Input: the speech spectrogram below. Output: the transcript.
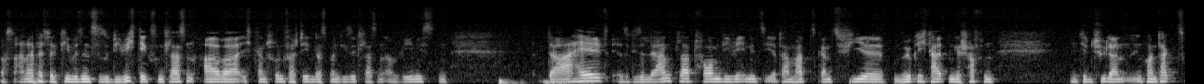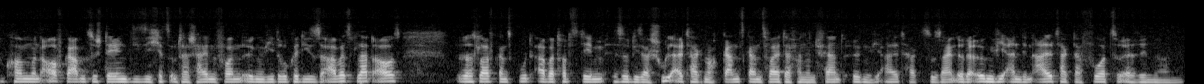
aus einer anderen Perspektive sind sie so die wichtigsten Klassen, aber ich kann schon verstehen, dass man diese Klassen am wenigsten da hält. Also diese Lernplattform, die wir initiiert haben, hat ganz viel Möglichkeiten geschaffen, mit den Schülern in Kontakt zu kommen und Aufgaben zu stellen, die sich jetzt unterscheiden von irgendwie drucke dieses Arbeitsblatt aus. Das läuft ganz gut, aber trotzdem ist so dieser Schulalltag noch ganz, ganz weit davon entfernt, irgendwie Alltag zu sein oder irgendwie an den Alltag davor zu erinnern.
